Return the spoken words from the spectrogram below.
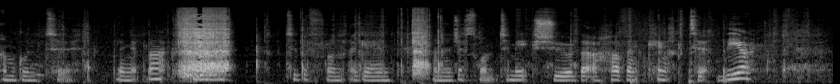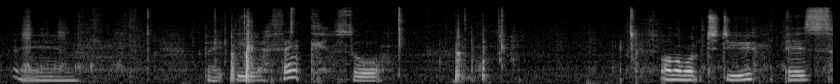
I'm going to bring it back through to the front again and I just want to make sure that I haven't kinked it there um, about there I think so all I want to do is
